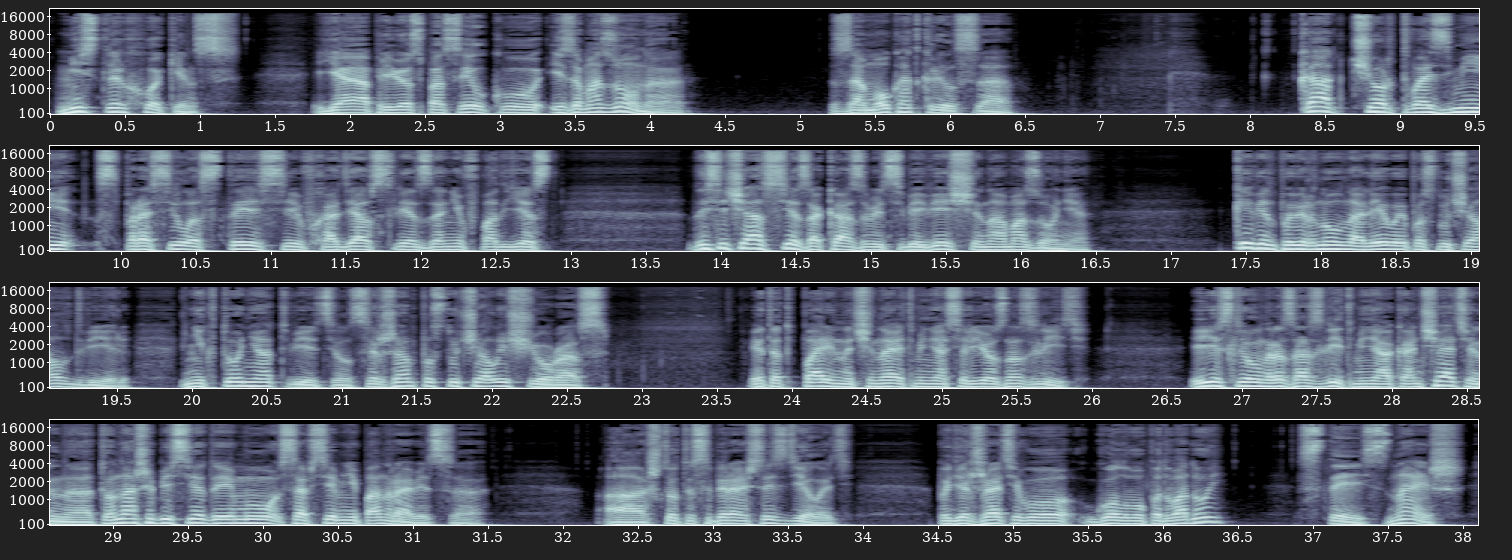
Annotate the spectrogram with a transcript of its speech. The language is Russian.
«Мистер Хокинс, я привез посылку из Амазона». Замок открылся. «Как, черт возьми?» — спросила Стейси, входя вслед за ним в подъезд. «Да сейчас все заказывают себе вещи на Амазоне». Кевин повернул налево и постучал в дверь. Никто не ответил. Сержант постучал еще раз. «Этот парень начинает меня серьезно злить. И если он разозлит меня окончательно, то наша беседа ему совсем не понравится. А что ты собираешься сделать? Подержать его голову под водой? Стейс, знаешь,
